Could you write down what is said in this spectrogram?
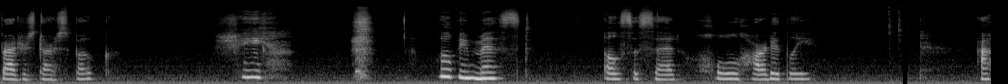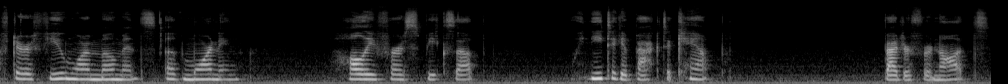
Badger Star spoke. She will be missed, Elsa said wholeheartedly. After a few more moments of mourning, Hollyfur speaks up. We need to get back to camp. Badgerfur nods.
